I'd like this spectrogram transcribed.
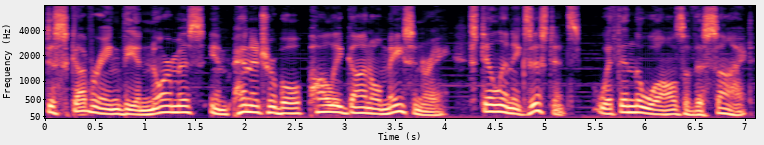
discovering the enormous, impenetrable polygonal masonry still in existence within the walls of the site,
